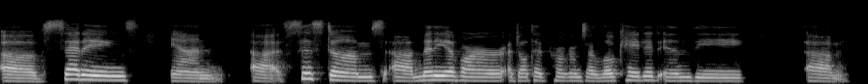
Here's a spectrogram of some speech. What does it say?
of settings and uh, systems. Uh, many of our adult ed programs are located in the um,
